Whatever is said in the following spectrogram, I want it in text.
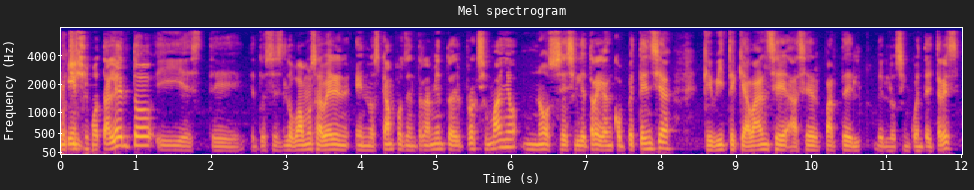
muchísimo talento y este entonces lo vamos a ver en, los campos de entrenamiento del próximo año. No sé si le traigan competencia que evite que avance a ser parte de los 53,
